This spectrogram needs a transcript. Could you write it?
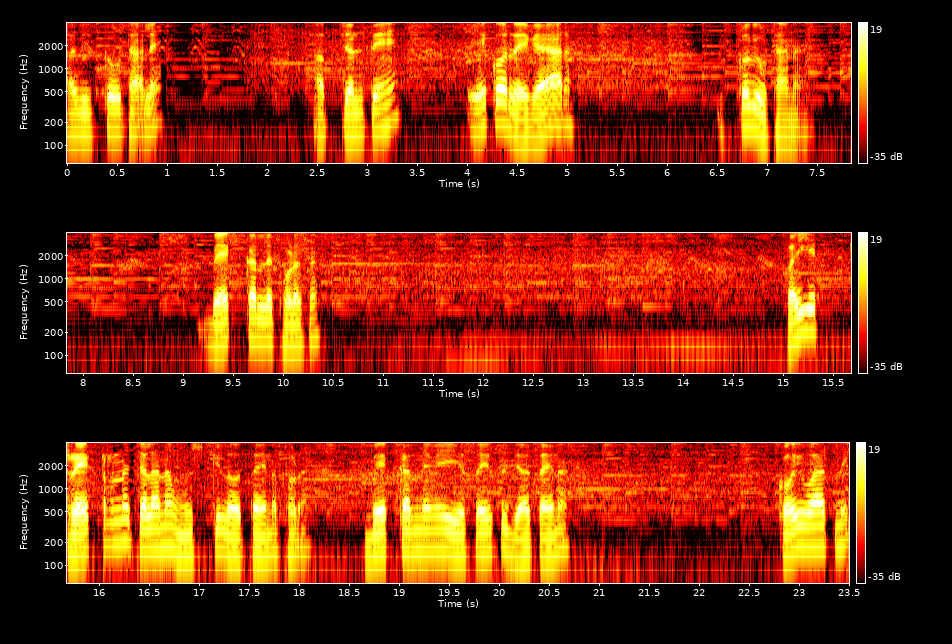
अब इसको उठा ले। अब चलते हैं। एक और रह गया यार। इसको भी उठाना है। बैक कर ले थोड़ा सा। भाई, ये ट्रैक्टर ना चलाना मुश्किल होता है ना थोड़ा। बैक करने में ऐसा ऐसे जाता है ना? कोई बात नहीं,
